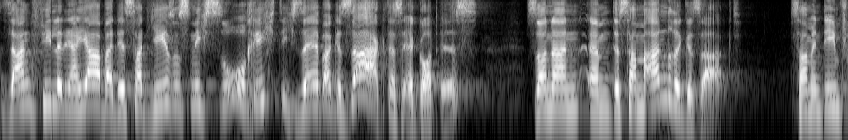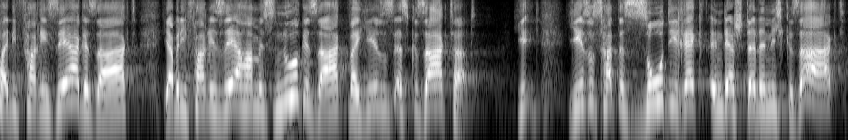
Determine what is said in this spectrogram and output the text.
sagen viele, na ja, aber das hat Jesus nicht so richtig selber gesagt, dass er Gott ist, sondern ähm, das haben andere gesagt. Das haben in dem Fall die Pharisäer gesagt. Ja, aber die Pharisäer haben es nur gesagt, weil Jesus es gesagt hat. Je Jesus hat es so direkt in der Stelle nicht gesagt,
